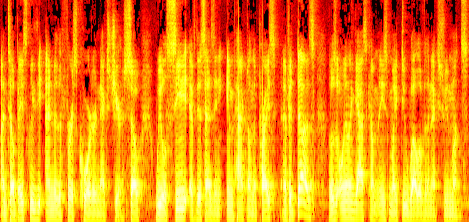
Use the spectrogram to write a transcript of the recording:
until basically the end of the first quarter next year. So we will see if this has any impact on the price. And if it does, those oil and gas companies might do well over the next few months.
